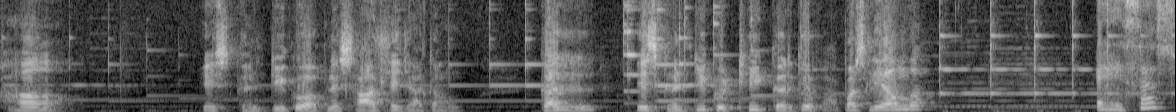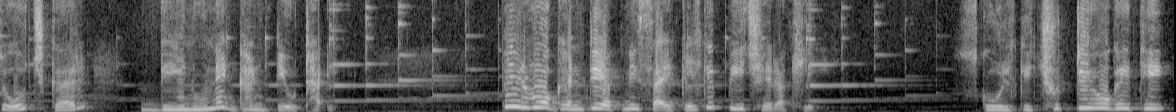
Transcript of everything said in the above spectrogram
हाँ इस घंटी को अपने साथ ले जाता हूँ। कल इस घंटी को ठीक करके वापस ले आऊँगा। ऐसा सोचकर दीनू ने घंटी उठाई। फिर वो घंटी अपनी साइकिल के पीछे रख ली। स्कूल की छुट्टी हो गई थी,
